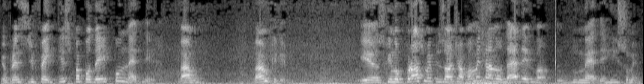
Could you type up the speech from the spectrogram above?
Eu preciso de feitiço pra poder ir pro Nether. Vamos. Vamos, querido. Isso, que no próximo episódio já vamos entrar no Nether, vamos, do Nether, isso mesmo.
